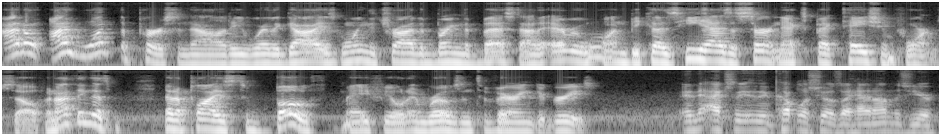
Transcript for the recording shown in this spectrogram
I don't I want the personality where the guy is going to try to bring the best out of everyone because he has a certain expectation for himself. And I think that's that applies to both Mayfield and Rosen to varying degrees. And actually, a couple of shows I had on this year,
